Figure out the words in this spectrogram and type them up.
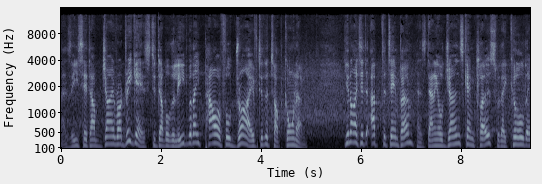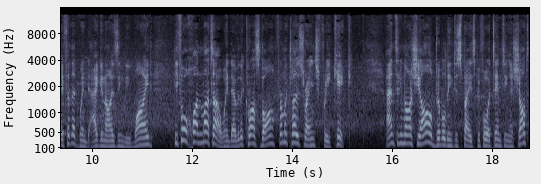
as he set up Jay Rodriguez to double the lead with a powerful drive to the top corner. United upped the tempo as Daniel Jones came close with a curled effort that went agonisingly wide before Juan Mata went over the crossbar from a close range free kick. Anthony Martial dribbled into space before attempting a shot,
